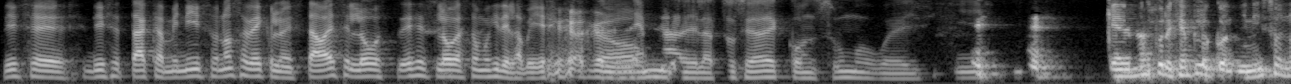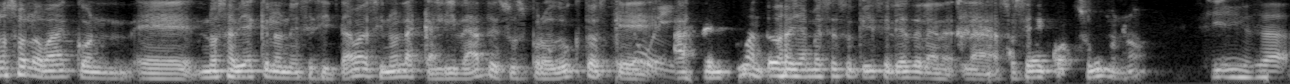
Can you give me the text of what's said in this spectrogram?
dice, dice Taka Miniso, no sabía que lo necesitaba. Ese logo, ese eslogan está muy de la verga, lema de la sociedad de consumo, güey. Y- Que además, por ejemplo, con Iniso no solo va con, eh, no sabía que lo necesitaba, sino la calidad de sus productos que Uy. acentúan todavía más eso que dice Elías de la, la sociedad de consumo, ¿no? Sí, o sea,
